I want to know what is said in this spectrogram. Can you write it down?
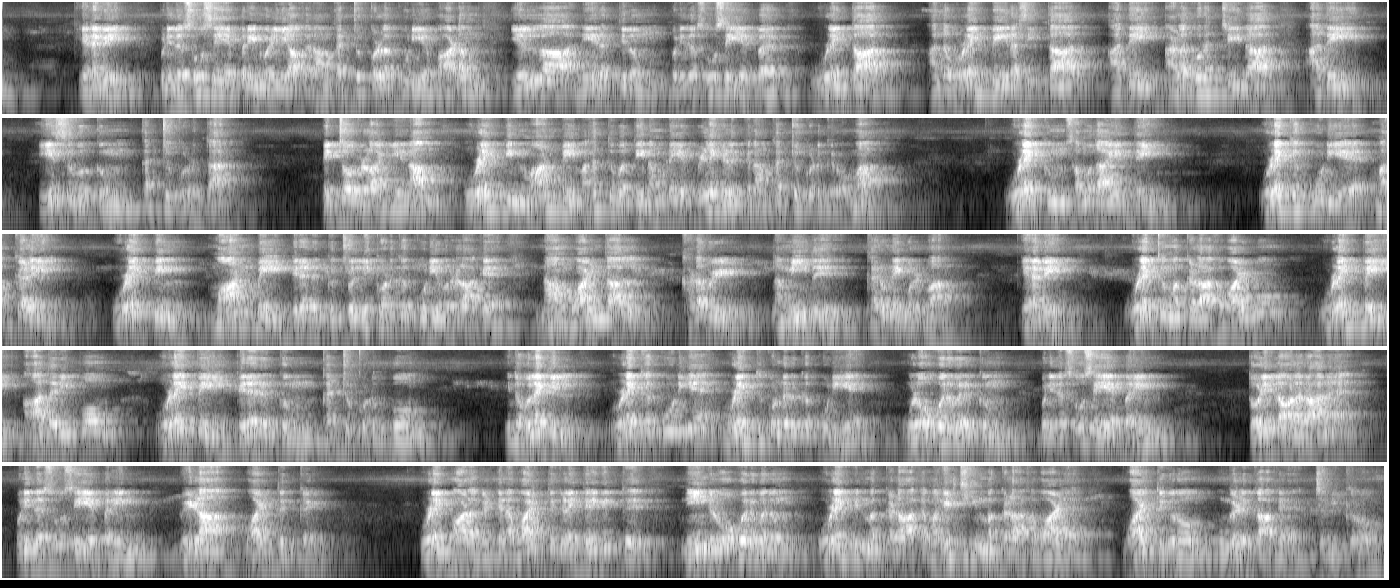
எனவே புனித சூசையப்பரின் வழியாக நாம் கற்றுக்கொள்ளக்கூடிய பாடம் எல்லா நேரத்திலும் புனித சூசையப்பர் உழைத்தார் அந்த உழைப்பை ரசித்தார் அதை அழகுறச் செய்தார் அதை இயேசுவுக்கும் கற்றுக் கொடுத்தார். பெற்றோர்களாகிய நாம் உழைப்பின் மாண்பை மகத்துவத்தை நம்முடைய பிள்ளைகளுக்கு நாம் கற்றுக் கொடுக்கிறோமா? உழைக்கும் சமுதாயத்தை உழைக்கக்கூடிய மக்களை உழைப்பின் மாண்பை பிறருக்கு சொல்லிக் கொடுக்கக்கூடியவர்களாக நாம் வாழ்ந்தால் கடவுள் நம் மீது கருணை கொள்வார். எனவே உழைக்கும் மக்களாக வாழ்வோம் உழைப்பை ஆதரிப்போம் உழைப்பை பிறருக்கும் கற்றுக் கொடுப்போம். இந்த உலகில் உழைக்கக்கூடிய உழைத்துக் கொண்டிருக்கக்கூடிய உங்கள் ஒவ்வொருவருக்கும் புனித சூசையப்பரின் தொழிலாளரான புனித சூசையப்பரின் விழா வாழ்த்துக்கள். உழைப்பாளர்கள் தின வாழ்த்துக்களை தெரிவித்து நீங்கள் ஒவ்வொருவரும் உழைப்பின் மக்களாக மகிழ்ச்சியின் மக்களாக வாழ வாழ்த்துகிறோம். உங்களுக்காக ஜெபிக்கிறோம்.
